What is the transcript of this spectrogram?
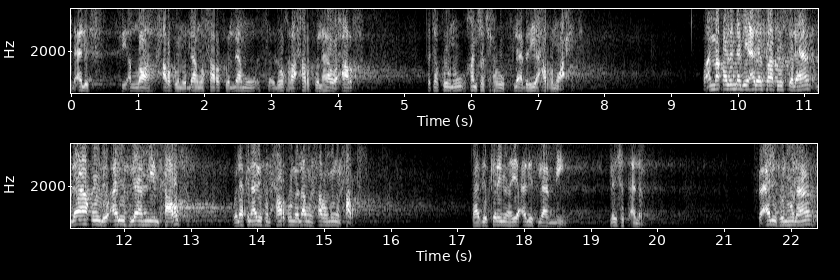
الألف في الله حرف واللام حرف واللام الأخرى حرف والهاء حرف فتكون خمسة حروف لا بل هي حرف واحد. وأما قول النبي عليه الصلاة والسلام لا أقول ألف لام ميم حرف ولكن ألف حرف ولام حرف وميم حرف. فهذه الكلمة هي ألف لام ميم ليست ألم. فألف هنا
